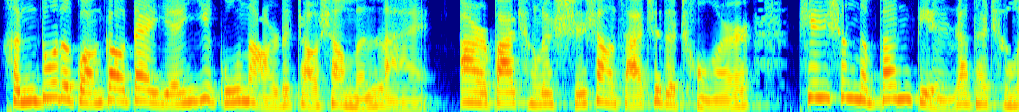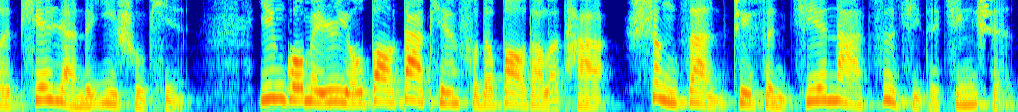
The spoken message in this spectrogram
很多的广告代言一股脑儿的找上门来。阿尔巴成了时尚杂志的宠儿，天生的斑点让他成了天然的艺术品。英国《每日邮报》大篇幅的报道了他，盛赞这份接纳自己的精神。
